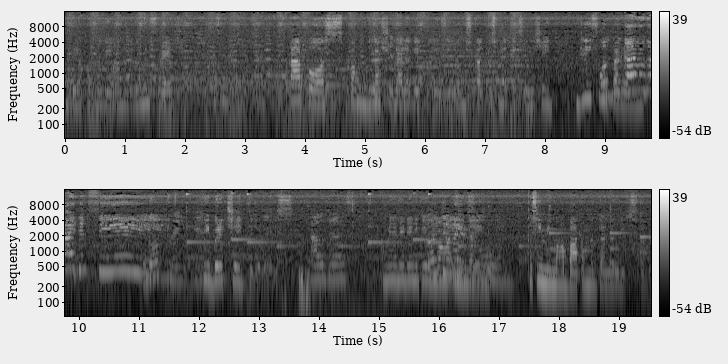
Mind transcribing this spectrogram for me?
Hindi ako naglagay ako ng ganun yung fresh. Tapos, pang blush, ilalagay ko itong Scott Cosmetics in the shade Gleeful Huwag pa mo tayo rin. see. Don't play it. Favorite shade ko to, guys. I'll just may naririnig ko yung mga ingay. Kasi may mga batang naglalaro dito sa tabi.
